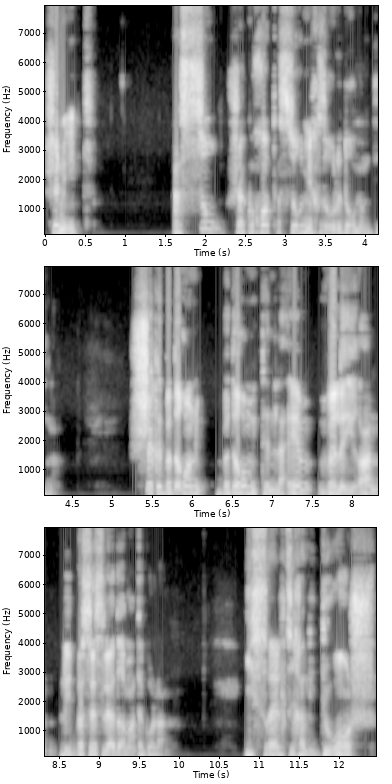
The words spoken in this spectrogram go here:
שנית, אסור שהכוחות הסורים יחזרו לדרום המדינה. שקט בדרום, בדרום ייתן להם ולאיראן להתבסס ליד רמת הגולן. ישראל צריכה לדרוש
